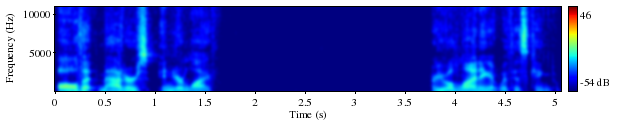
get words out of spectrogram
all that matters in your life? Are you aligning it with his kingdom?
